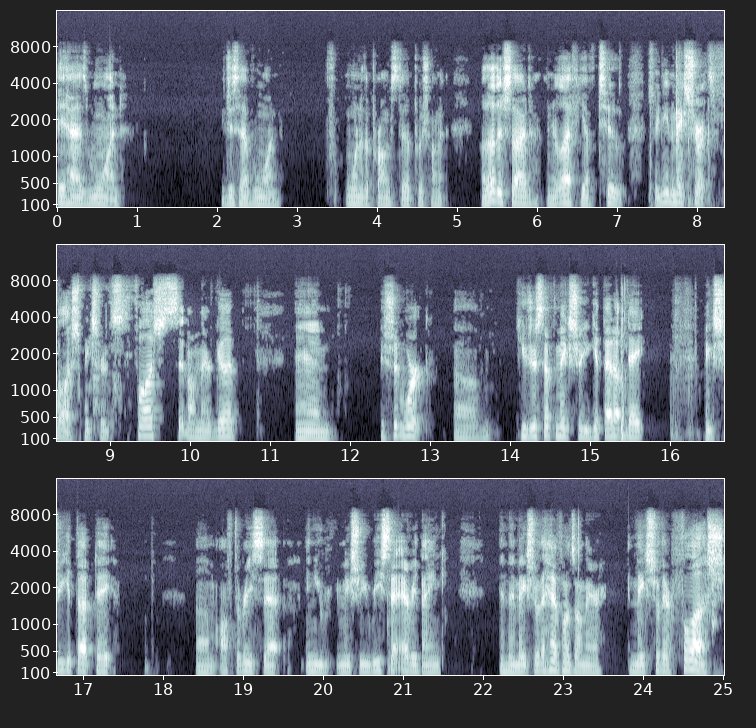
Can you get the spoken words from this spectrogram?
it has one. You just have one, one of the prongs to push on it. On the other side, on your left, you have two. So you need to make sure it's flush. Make sure it's flush, sitting on there good, and it should work. Um, you just have to make sure you get that update. Make sure you get the update um, off the reset, and you make sure you reset everything and then make sure the headphones on there and make sure they're flush.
